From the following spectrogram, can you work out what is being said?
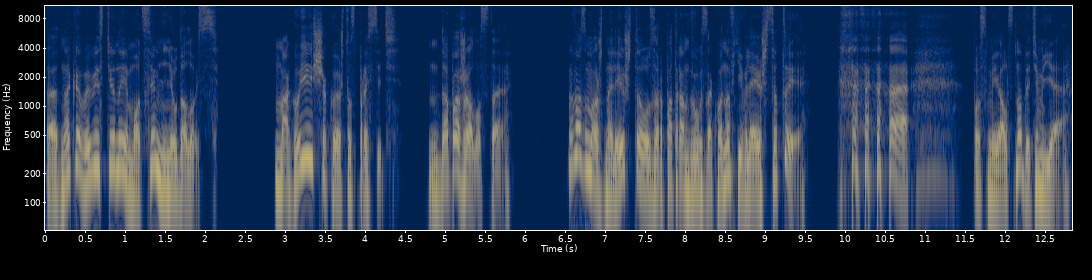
однако вывести на эмоции мне не удалось. Могу я еще кое-что спросить? Да, пожалуйста. Возможно ли, что узурпатором двух законов являешься ты? Ха-ха-ха! Посмеялся над этим я.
